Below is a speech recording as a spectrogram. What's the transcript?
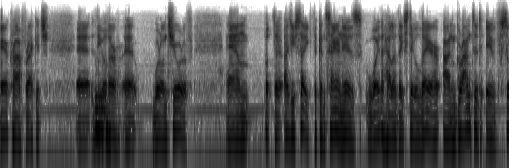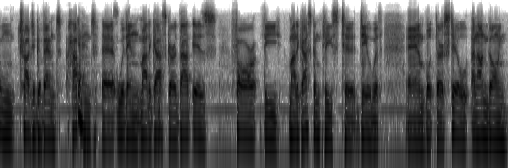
aircraft wreckage. Mm. The hmm. other we're unsure of. Um, but the, as you say, the concern is why the hell are they still there? And granted, if some tragic event happened uh, within Madagascar, that is for the Madagascan police to deal with. Um, but there's still an ongoing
